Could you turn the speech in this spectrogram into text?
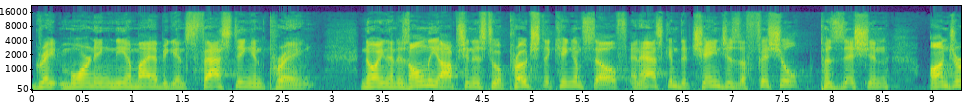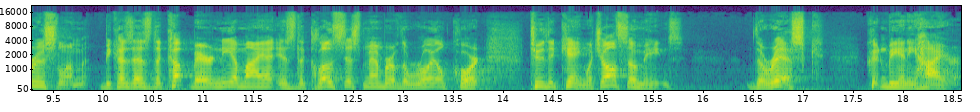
great mourning, Nehemiah begins fasting and praying, knowing that his only option is to approach the king himself and ask him to change his official position on Jerusalem, because as the cupbearer, Nehemiah is the closest member of the royal court to the king, which also means the risk couldn't be any higher.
